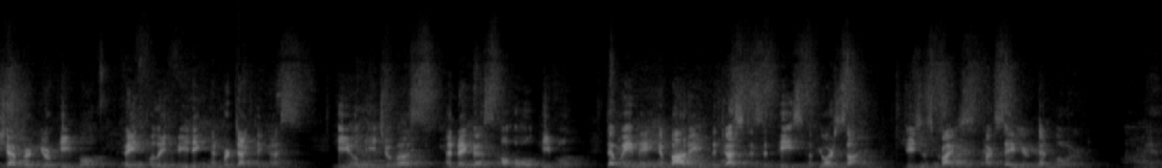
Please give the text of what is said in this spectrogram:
Shepherd your people, faithfully feeding and protecting us. Heal each of us and make us a whole people, that we may embody the justice and peace of your Son, Jesus Christ, our Savior and Lord. Amen.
